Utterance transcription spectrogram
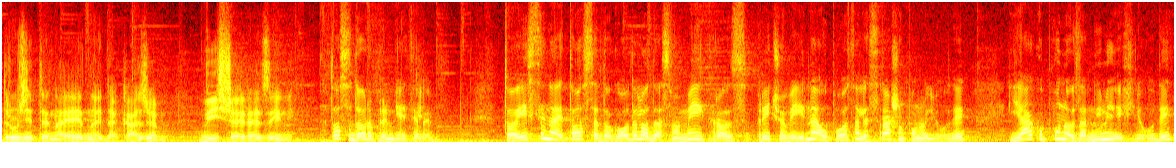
družite na jednoj, da kažem, višoj razini. To ste dobro primijetili. To je istina i to se dogodilo da smo mi kroz priču vina upoznali strašno puno ljudi, jako puno zanimljivih ljudi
